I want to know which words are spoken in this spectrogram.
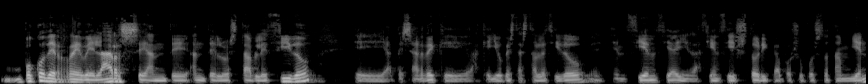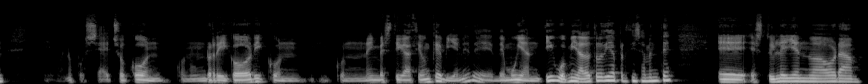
un poco de rebelarse ante, ante lo establecido, eh, a pesar de que aquello que está establecido en, en ciencia y en la ciencia histórica, por supuesto, también, eh, bueno, pues se ha hecho con, un rigor y con, y con una investigación que viene de, muy antiguo. Mira, el otro día precisamente eh, estoy leyendo ahora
